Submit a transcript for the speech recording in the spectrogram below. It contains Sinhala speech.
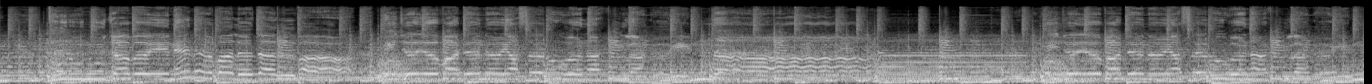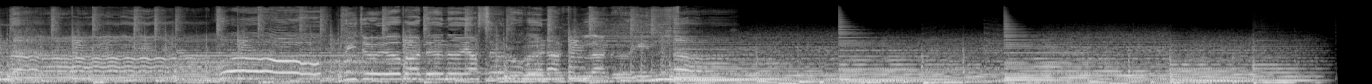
තුරුණු ජවය නැන බලදල්වා විජය වඩන යසරුවනක් ළඟ ඉන්නා. විජය වඩන යසරුවනක් ළඟ ඉන්නා. විජය වඩන යසරුවනක් ළඟ ඉන්නා.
